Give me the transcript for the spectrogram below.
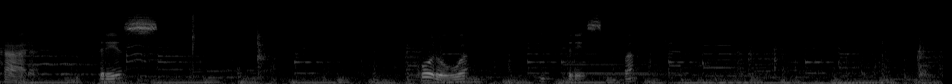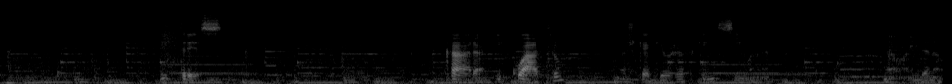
cara e 3, coroa e 3. Opa. E 3. Cara e 4. Acho que aqui eu já fiquei em cima, né? Não, ainda não.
